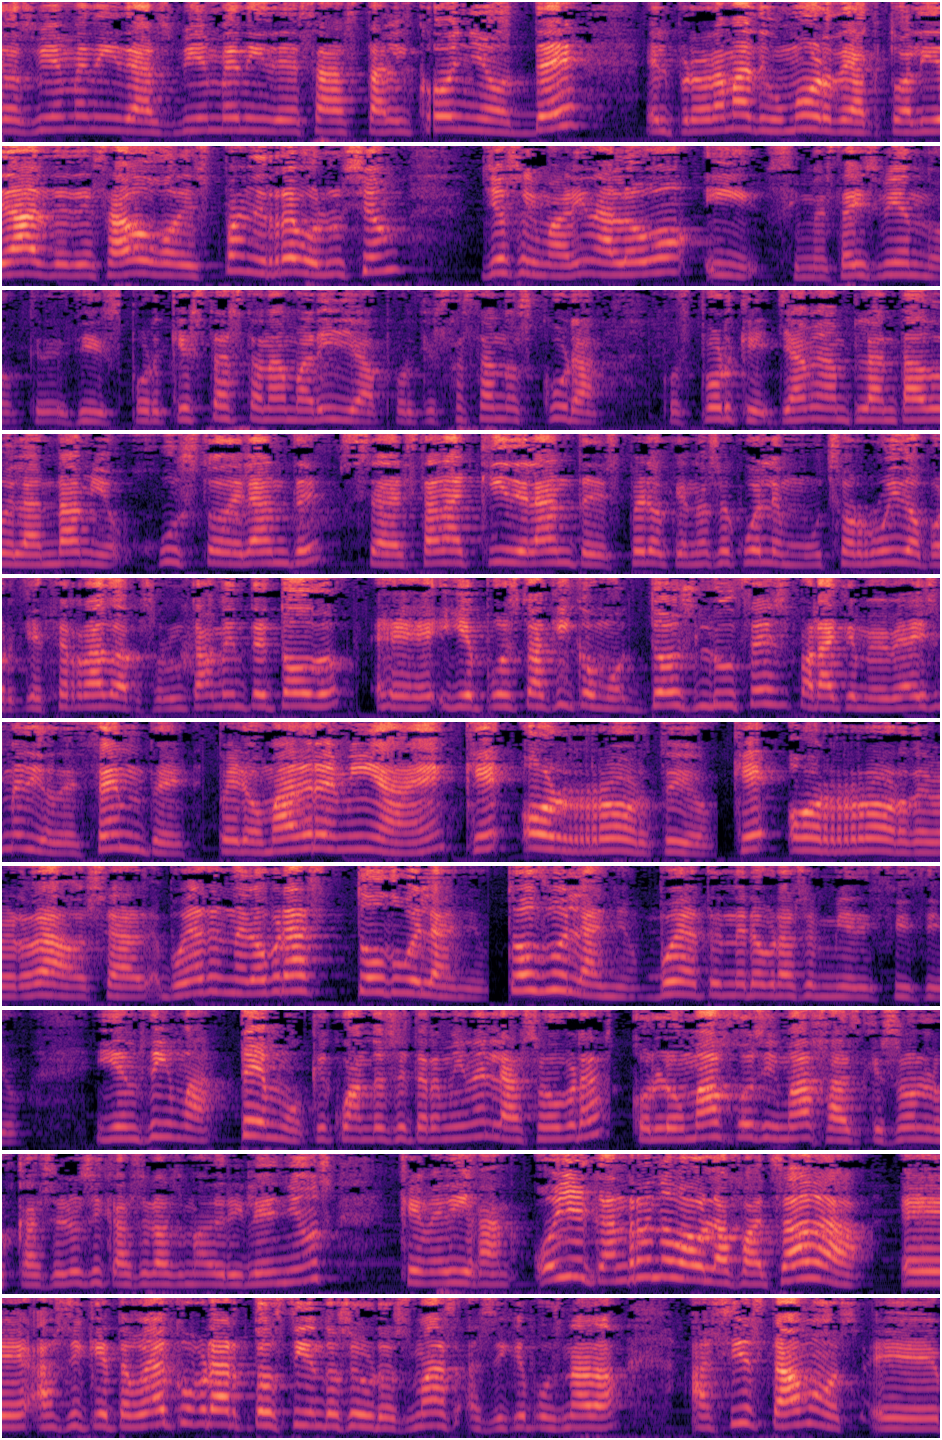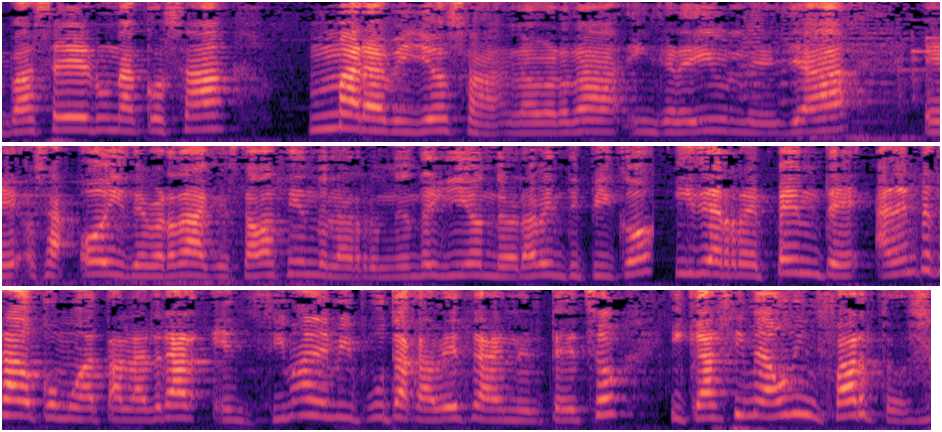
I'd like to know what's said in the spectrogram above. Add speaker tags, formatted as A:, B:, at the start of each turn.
A: Bienvenidas, bienvenides hasta el coño de el programa de humor, de actualidad, de desahogo de Spanish Revolution. Yo soy Marina Lobo y si me estáis viendo, que decís, ¿por qué estás tan amarilla? ¿Por qué estás tan oscura? Pues porque ya me han plantado el andamio justo delante, o sea, están aquí delante, espero que no se cuele mucho ruido porque he cerrado absolutamente todo eh, y he puesto aquí como dos luces para que me veáis medio decente. Pero madre mía, ¿eh? Qué horror, tío, qué horror, de verdad. O sea, voy a tener obras todo el año, todo el año voy a tener obras en mi edificio. Y encima temo que cuando se terminen las obras, con lo majos y majas que son los caseros y caseras madrileños, que me digan, oye, que han renovado la fachada, eh, así que te voy a cobrar 200 euros más. Así que pues nada, así estamos. Eh, va a ser una cosa maravillosa, la verdad, increíble. Ya eh, o sea, hoy de verdad que estaba haciendo la reunión de guion de hora veintipico y, y de repente han empezado como a taladrar encima de mi puta cabeza en el techo y casi me da un infarto.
